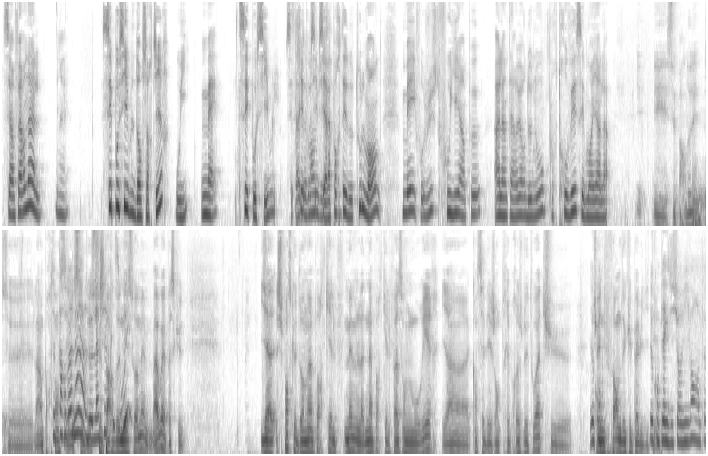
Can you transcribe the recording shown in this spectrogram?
c'est infernal. Ouais. C'est possible d'en sortir, oui, Mais c'est possible, c'est très possible, c'est à la portée de tout le monde, mais il faut juste fouiller un peu à l'intérieur de nous pour trouver ces moyens-là. Et se pardonner. L'important, c'est pardonner, aussi de le se pardonner oui. soi-même. Bah ouais, parce que y a, je pense que dans n'importe quelle, même la- n'importe quelle façon de mourir, il y a, quand c'est des gens très proches de toi, tu, tu as une forme de culpabilité. le complexe du survivant, un peu.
